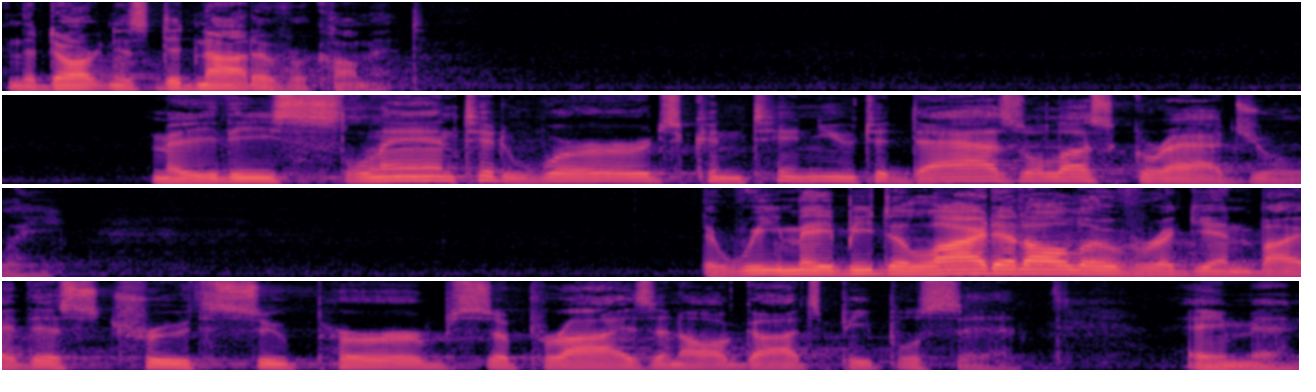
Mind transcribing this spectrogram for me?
and the darkness did not overcome it. May these slanted words continue to dazzle us gradually, that we may be delighted all over again by this truth, superb surprise, and all God's people said, Amen.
